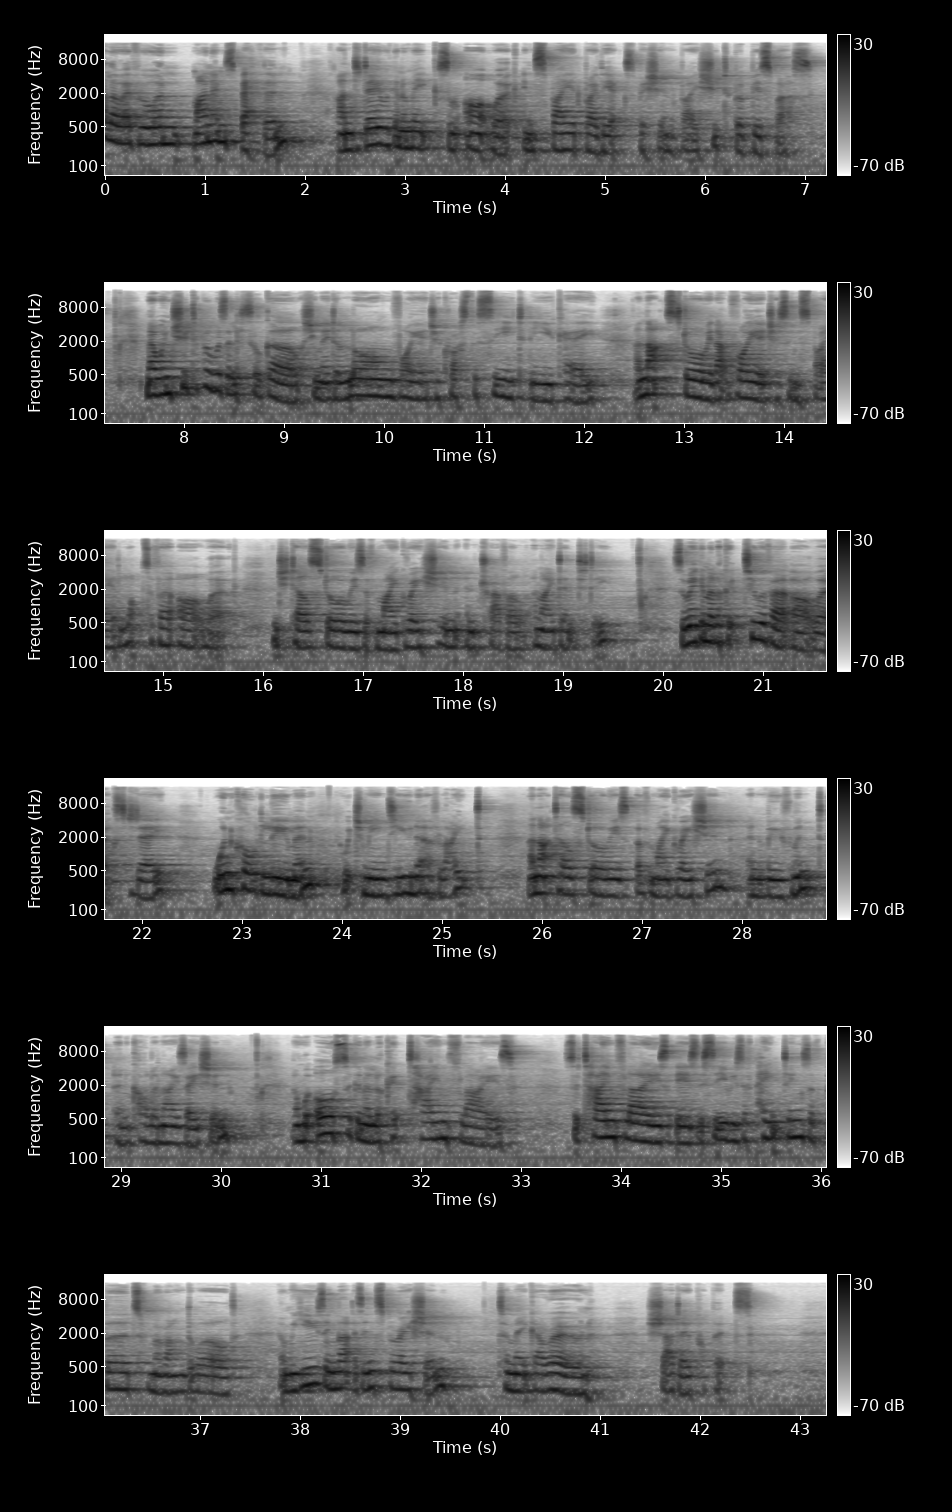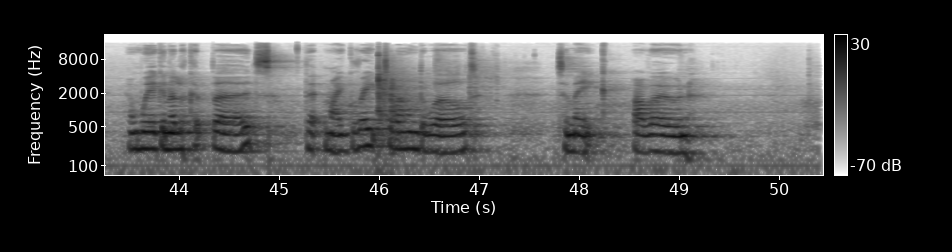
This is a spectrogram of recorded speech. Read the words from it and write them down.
Hello everyone, my name's Bethan and today we're going to make some artwork inspired by the exhibition by Shutaba Biswas. Now when Shutaba was a little girl she made a long voyage across the sea to the UK and that story, that voyage has inspired lots of her artwork and she tells stories of migration and travel and identity. So we're going to look at two of her artworks today, one called Lumen which means unit of light and that tells stories of migration and movement and colonisation. And we're also going to look at Time Flies. So Time Flies is a series of paintings of birds from around the world, and we're using that as inspiration to make our own shadow puppets. And we're going to look at birds that migrate around the world to make our own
